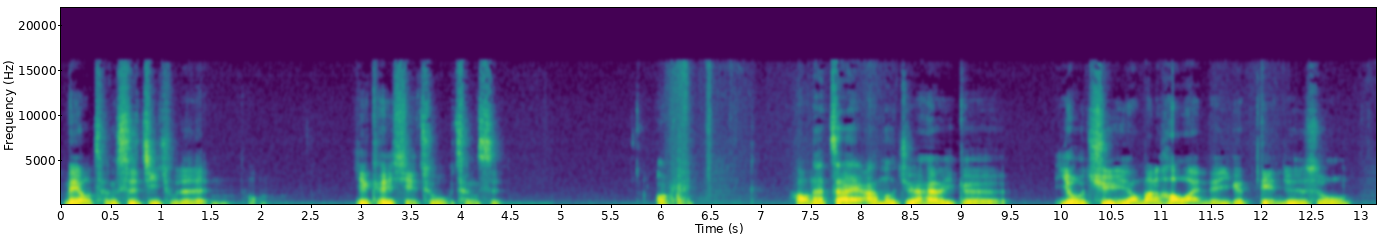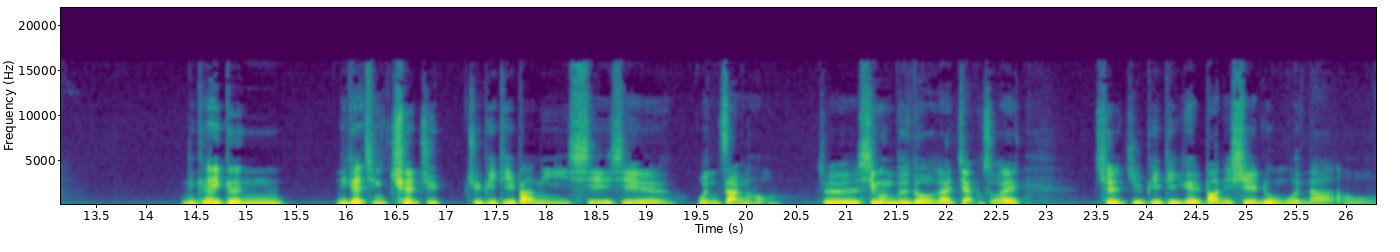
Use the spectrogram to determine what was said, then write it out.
没有城市基础的人哦，也可以写出城市。OK，好，那再来阿莫觉得还有一个有趣也蛮好玩的一个点，就是说，你可以跟你可以请 Chat G GPT 帮你写一些文章哈，就是新闻不是都有在讲说，哎，Chat GPT 可以帮你写论文啊，哦，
